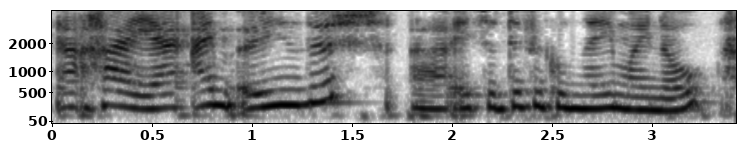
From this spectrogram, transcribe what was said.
Uh, hi, I'm Auður. Uh, it's a difficult name, I know.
